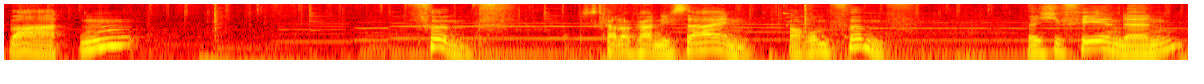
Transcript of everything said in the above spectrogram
Warten. Fünf. Das kann doch gar nicht sein. Warum fünf? Welche fehlen denn?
